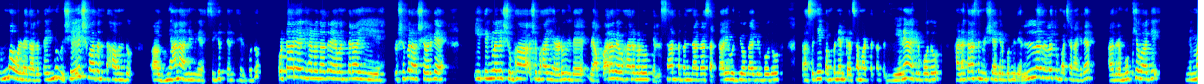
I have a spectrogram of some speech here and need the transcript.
ತುಂಬಾ ಒಳ್ಳೇದಾಗುತ್ತೆ. ಇನ್ನು ವಿಶೇಷವಾದಂತಹ ಒಂದು ಜ್ಞಾನ ನಿಮಗೆ ಸಿಗುತ್ತೆ ಅಂತ ಹೇಳ್ಬೋದು. ಒಟ್ಟಾರೆಯಾಗಿ ಹೇಳೋದಾದ್ರೆ ಒಂಥರ ಈ ವೃಷಭ ರಾಶಿಯವರಿಗೆ ಈ ತಿಂಗಳಲ್ಲಿ ಶುಭ, ಅಶುಭ ಎರಡೂ ಇದೆ. ವ್ಯಾಪಾರ ವ್ಯವಹಾರಗಳು, ಕೆಲಸ ಅಂತ ಬಂದಾಗ ಸರ್ಕಾರಿ ಉದ್ಯೋಗ ಆಗಿರ್ಬೋದು, ಖಾಸಗಿ ಕಂಪನಿಯಲ್ಲಿ ಕೆಲಸ ಮಾಡ್ತಕ್ಕಂಥದ್ದು ಏನೇ ಆಗಿರ್ಬೋದು, ಹಣಕಾಸಿನ ವಿಷಯ ಆಗಿರ್ಬೋದು, ಇದೆಲ್ಲದರಲ್ಲೂ ತುಂಬಾ ಚೆನ್ನಾಗಿದೆ. ಆದ್ರೆ ಮುಖ್ಯವಾಗಿ ನಿಮ್ಮ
